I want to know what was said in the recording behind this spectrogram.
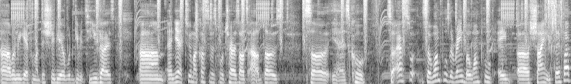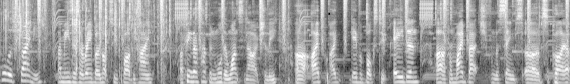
Uh, when we get from our distributor, we'll give it to you guys. Um, and yeah, two of my customers pulled Charizards out of those. So yeah, it's cool. So as, so one pulled the rainbow, one pulled a uh, shiny. So if I pull a shiny, that means there's a rainbow not too far behind. I think that's happened more than once now actually. Uh, I, I gave a box to Aiden uh, from my batch from the same uh, supplier.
